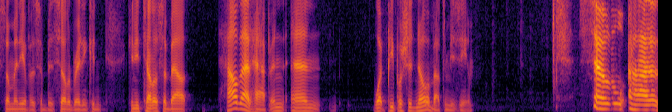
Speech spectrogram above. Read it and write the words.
so many of us have been celebrating. Can can you tell us about how that happened and what people should know about the museum. So, uh,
